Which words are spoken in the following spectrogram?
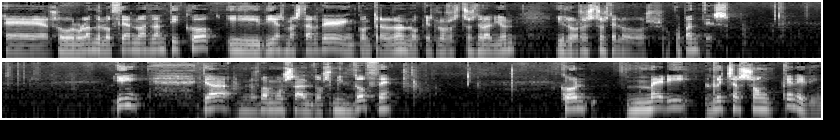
eh, sobrevolando el Océano Atlántico y días más tarde encontraron lo que es los restos del avión y los restos de los ocupantes. Y ya nos vamos al 2012 con Mary Richardson Kennedy,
